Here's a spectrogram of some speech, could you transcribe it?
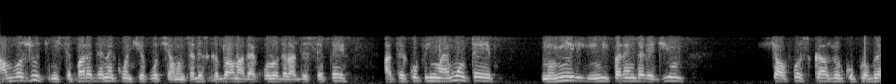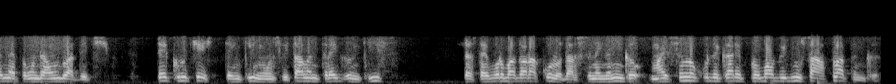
Am văzut, mi se pare de neconceput și am înțeles că doamna de acolo, de la DSP, a trecut prin mai multe numiri, indiferent de regim, și au fost cazuri cu probleme pe unde a umblat. Deci te crucești, te închini, un spital întreg închis și asta e vorba doar acolo, dar să ne gândim că mai sunt locuri de care probabil nu s-a aflat încă,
